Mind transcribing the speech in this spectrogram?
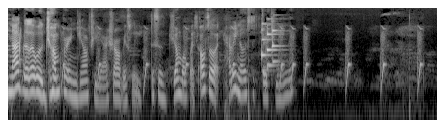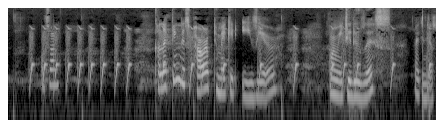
Not the little jumper in Geometry Dash, obviously. This is Jumbo Quest. Also, have you noticed it's 13 collecting this power up to make it easier for me to do this. I can just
